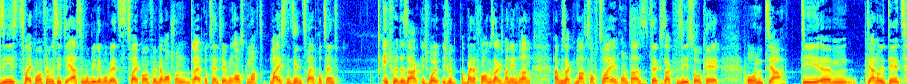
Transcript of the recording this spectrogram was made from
sie ist 2,5 ist nicht die erste Immobilie, wo wir jetzt 2,5, wir haben auch schon 3% Tilgung ausgemacht. Meistens sind 2%. Ich würde sagen, ich wollte, ich würde, meiner Frau gesagt, ich war neben dran, habe gesagt, mach's auf 2 runter. Sie hat gesagt, für sie ist so okay. Und ja, die, ähm, die Annuität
